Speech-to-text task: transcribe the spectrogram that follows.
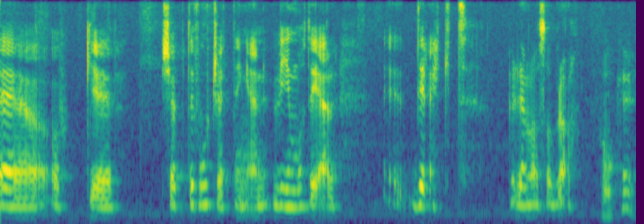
Eh, och eh, köpte fortsättningen, Vi mot er, eh, direkt. För den var så bra. Okej.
